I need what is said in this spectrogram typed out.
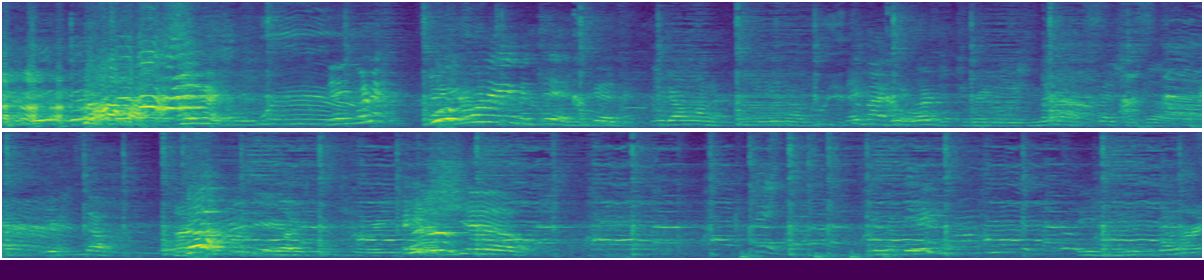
Okay. Now you wanna, now you don't wanna aim at this, because you don't wanna, you know, they might be allergic to radiation, they're not special guns, okay? So, chill. you okay? So you use those,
